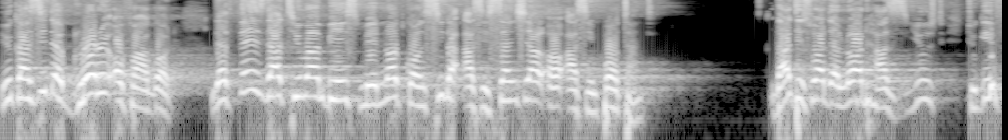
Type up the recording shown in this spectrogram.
You can see the glory of our God. The things that human beings may not consider as essential or as important. That is what the Lord has used to give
